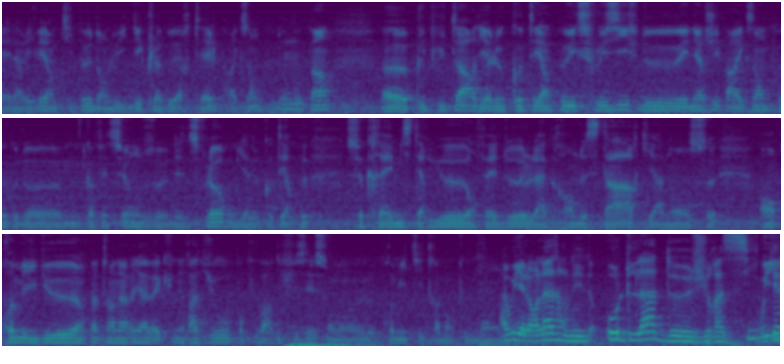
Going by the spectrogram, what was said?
elle arrivait un petit peu dans lui des clubs de RTL par exemple ou de 1. Euh, plus plus tard, il y a le côté un peu exclusif de Énergie par exemple, de Confessions Dance Floor, où il y avait le côté un peu secret, mystérieux en fait de la grande star qui annonce en premier lieu un partenariat avec une radio pour pouvoir diffuser son, le premier titre avant tout le monde. Ah oui, alors là, on est au-delà de Jurassic, Oui.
